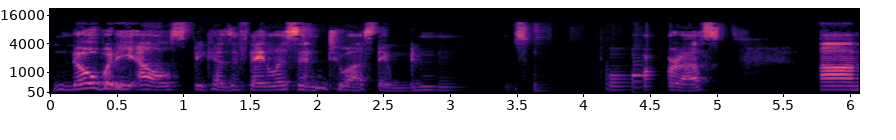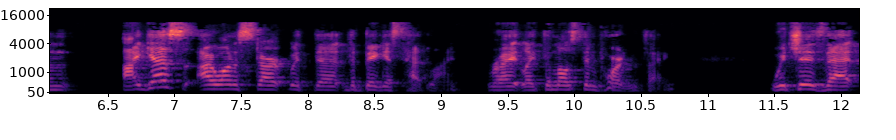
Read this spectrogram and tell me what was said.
nobody else, because if they listened to us, they wouldn't support us. Um, I guess I want to start with the the biggest headline, right? Like the most important thing, which is that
